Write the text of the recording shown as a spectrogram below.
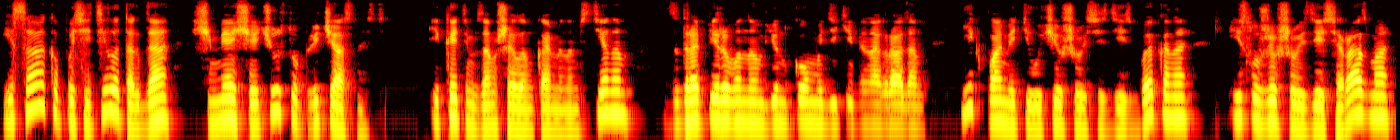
Исаака посетило тогда щемящее чувство причастности и к этим замшелым каменным стенам, задрапированным вьюнком и диким виноградом, и к памяти учившегося здесь Бекона и служившего здесь Эразма,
